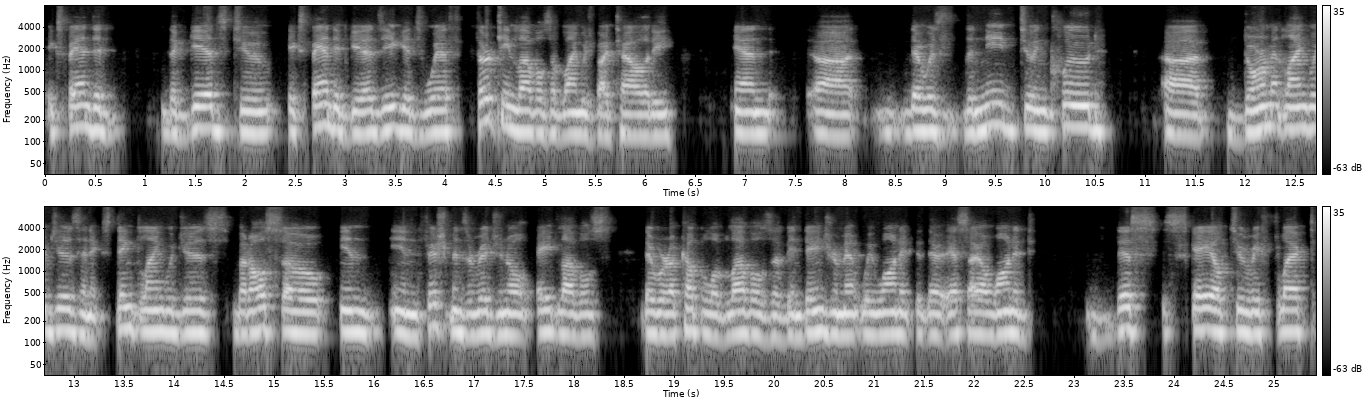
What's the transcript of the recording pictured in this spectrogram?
expanded the GIDS to expanded GIDS, EGIDS with 13 levels of language vitality. And uh, there was the need to include uh, dormant languages and extinct languages, but also in, in Fishman's original eight levels, there were a couple of levels of endangerment. We wanted, the SIL wanted this scale to reflect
